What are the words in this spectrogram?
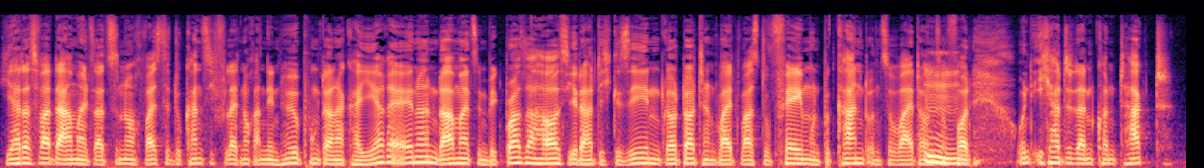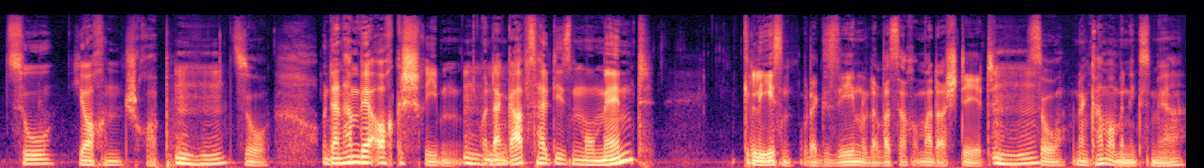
Ja, das war damals, als du noch, weißt du, du kannst dich vielleicht noch an den Höhepunkt deiner Karriere erinnern, damals im Big Brother Haus, jeder hat dich gesehen, deutschlandweit warst du Fame und bekannt und so weiter und so fort. Und ich hatte dann Kontakt zu Jochen Schropp. So. Und dann haben wir auch geschrieben. Und dann gab es halt diesen Moment, gelesen oder gesehen oder was auch immer da steht. So, und dann kam aber nichts mehr.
